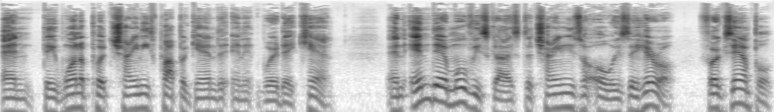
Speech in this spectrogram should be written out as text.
and they want to put Chinese propaganda in it where they can. And in their movies, guys, the Chinese are always the hero. For example,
